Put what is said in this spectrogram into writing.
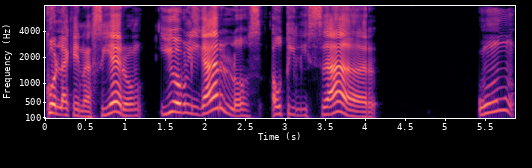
con la que nacieron y obligarlos a utilizar un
